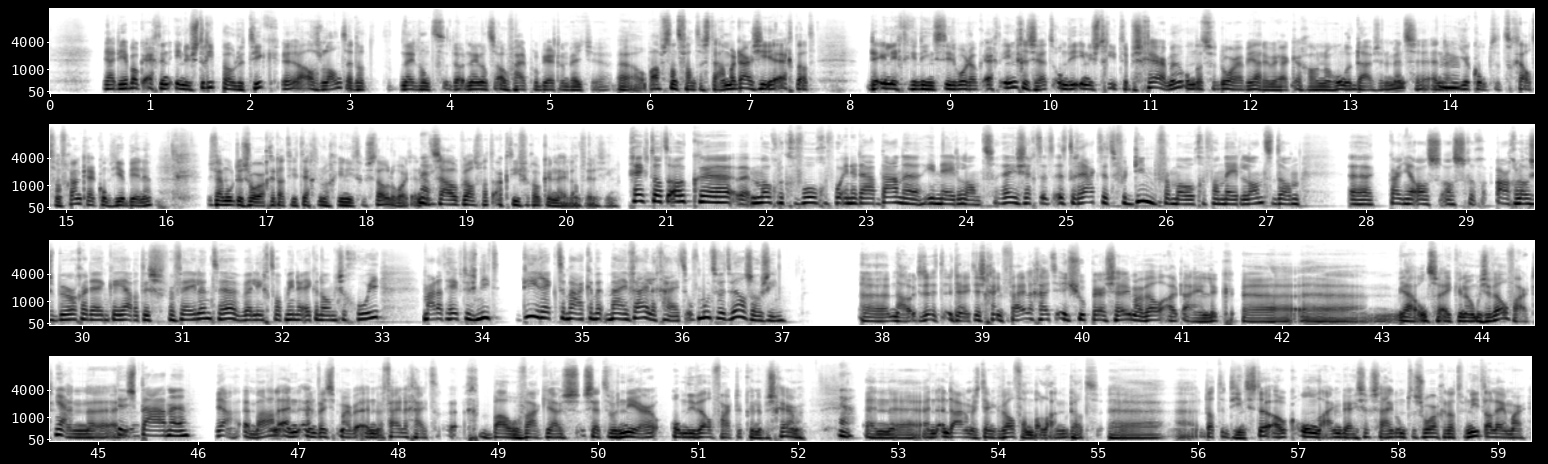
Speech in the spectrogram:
Ja, die hebben ook echt een industriepolitiek als land. En dat, dat Nederland, de Nederlandse overheid probeert er een beetje op afstand van te staan. Maar daar zie je echt dat de inlichtingendiensten die worden ook echt ingezet om die industrie te beschermen. Omdat ze doorhebben, ja, er werken gewoon honderdduizenden mensen. En Mhm. hier komt het geld van Frankrijk komt hier binnen. Dus wij moeten zorgen dat die technologie niet gestolen wordt. En Nee. dat zou ik wel eens wat actiever ook in Nederland willen zien. Geeft dat ook eh, mogelijk gevolgen voor inderdaad banen in Nederland? Je zegt het, het raakt het verdienvermogen van Nederland. Dan eh, kan je als, als argeloze burger denken, ja dat is vervelend. Hè, wellicht wat minder economische groei. Maar dat heeft dus niet direct te maken met mijn veiligheid. Of moeten we het wel zo zien? Eh, nou, het, het- nee, het is geen veiligheidsissue per se, maar wel uiteindelijk eh, eh, ja, onze economische welvaart. Ja, en, en- Dus banen. Ja, en banen. En, en, we- maar, en veiligheid bouwen vaak juist zetten we neer om die welvaart te kunnen beschermen. Ja. En, en, en daarom is het denk ik wel van belang dat, dat de diensten ook online bezig zijn om te zorgen dat we niet alleen maar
